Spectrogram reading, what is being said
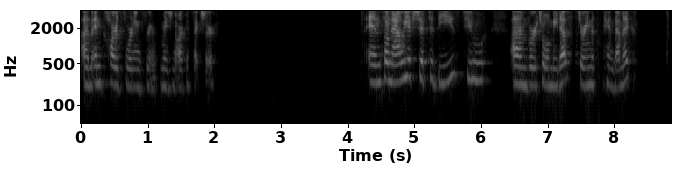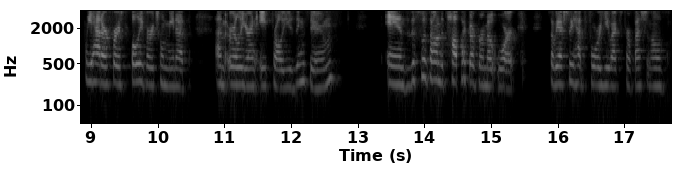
um, and card sorting for information architecture. And so now we have shifted these to um, virtual meetups during the pandemic. We had our first fully virtual meetup um, earlier in April using Zoom. And this was on the topic of remote work. So we actually had four UX professionals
